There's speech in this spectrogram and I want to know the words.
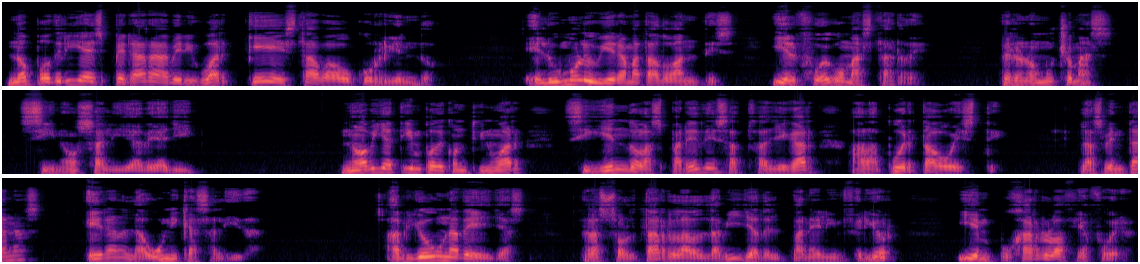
no podría esperar a averiguar qué estaba ocurriendo. El humo le hubiera matado antes y el fuego más tarde, pero no mucho más, si no salía de allí. No había tiempo de continuar siguiendo las paredes hasta llegar a la puerta oeste. Las ventanas eran la única salida. Abrió una de ellas, tras soltar la aldabilla del panel inferior y empujarlo hacia afuera.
